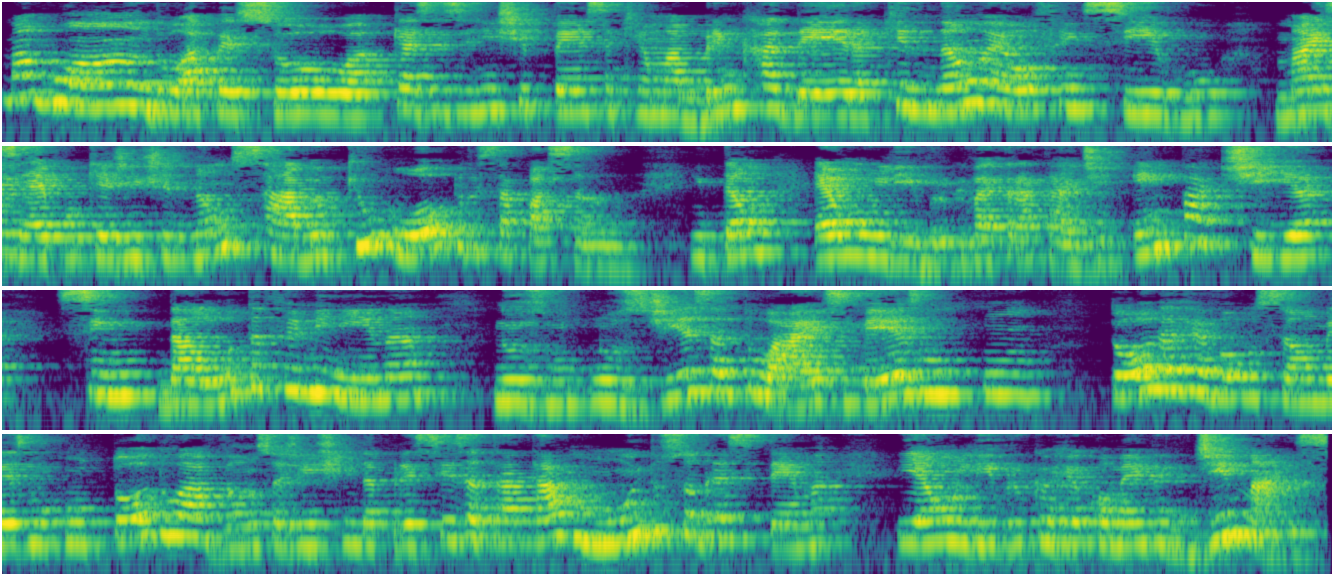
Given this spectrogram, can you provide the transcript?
magoando a pessoa, que às vezes a gente pensa que é uma brincadeira, que não é ofensivo, mas é porque a gente não sabe o que o outro está passando. Então, é um livro que vai tratar de empatia, sim, da luta feminina nos, nos dias atuais, mesmo com toda a revolução, mesmo com todo o avanço, a gente ainda precisa tratar muito sobre esse tema e é um livro que eu recomendo demais.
